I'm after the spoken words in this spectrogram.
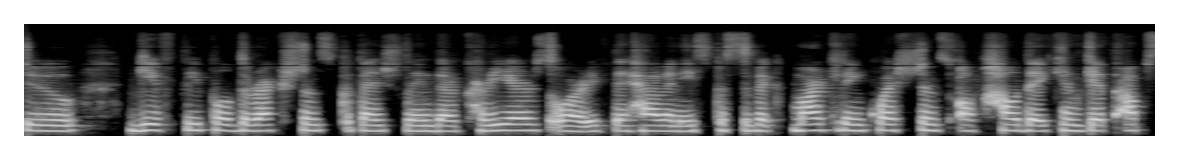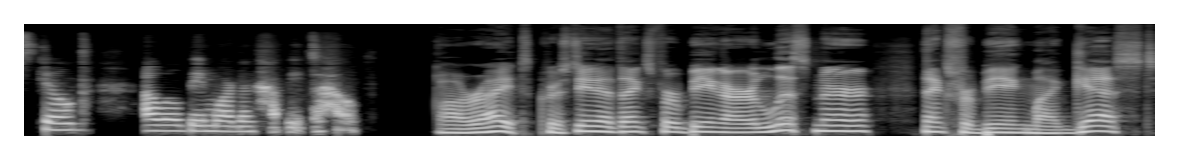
to give people directions potentially in their careers or if they have any specific marketing questions of how they can get upskilled, I will be more than happy to help. All right. Kristina, thanks for being our listener. Thanks for being my guest.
